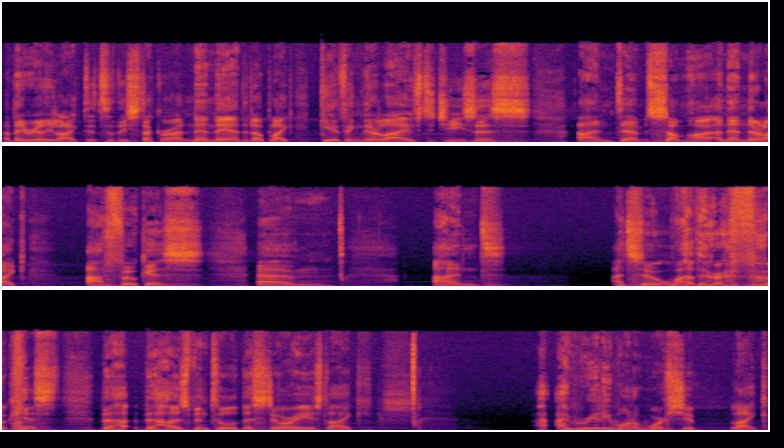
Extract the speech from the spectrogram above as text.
and they really liked it, so they stuck around. And then they ended up like giving their lives to Jesus, and um, somehow, and then they're like at focus. Um, and and so while they were focused, the, the husband told the story. He's like, I really want to worship like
